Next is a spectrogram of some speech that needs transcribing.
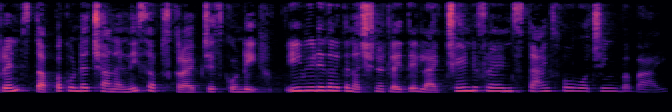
ఫ్రెండ్స్ తప్పకుండా ఛానల్ని సబ్స్క్రైబ్ చేసుకోండి. ఈ వీడియో కనుక నచ్చినట్లయితే లైక్ చేయండి friends. Thanks for watching. Bye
